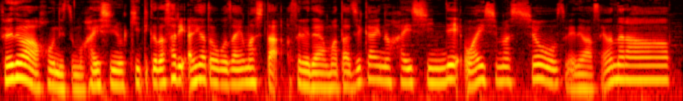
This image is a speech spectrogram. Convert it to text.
それでは本日も配信を聞いてくださりありがとうございました。それではまた次回の配信でお会いしましょう。それではさようなら。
